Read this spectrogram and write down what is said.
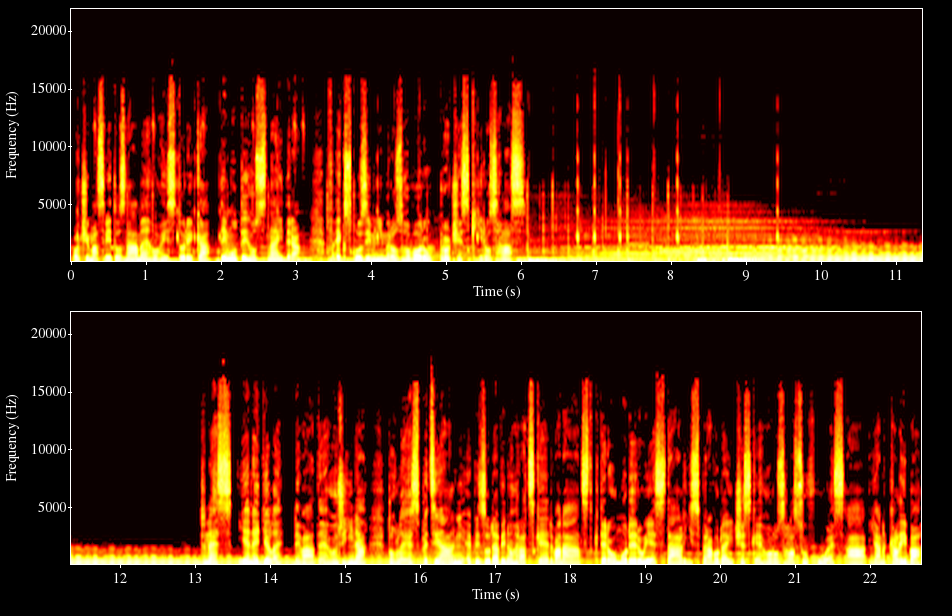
očima světoznámého historika Timothyho Snydera v exkluzivním rozhovoru pro Český rozhlas. Dnes je neděle 9. října. Tohle je speciální epizoda Vinohradské 12, kterou moderuje stálý zpravodaj Českého rozhlasu v USA Jan Kaliba.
